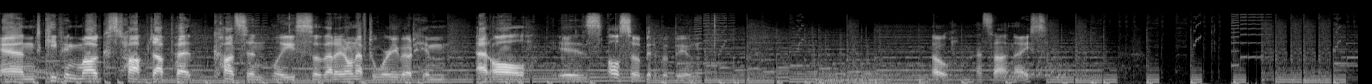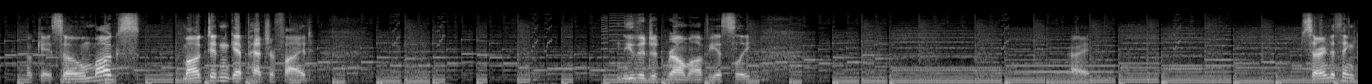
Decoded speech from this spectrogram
And keeping Mugs topped up at constantly so that I don't have to worry about him at all is also a bit of a boon. Oh, that's not nice. Okay, so Mog's... Mog didn't get petrified. Neither did Relm, obviously. Alright. Starting to think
